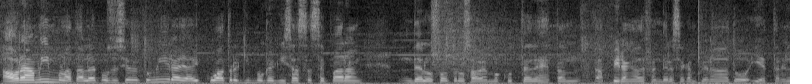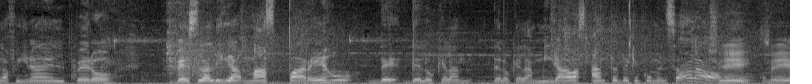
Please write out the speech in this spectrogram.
Ahora mismo la tabla de posiciones tú miras y hay cuatro equipos que quizás se separan de los otros. Sabemos que ustedes están aspiran a defender ese campeonato y estar en la final, pero ves la liga más parejo de, lo que la, de lo que la mirabas antes de que comenzara. Sí, sí,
